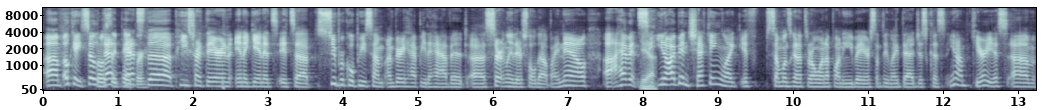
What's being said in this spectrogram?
Um, okay, so that, that's the piece right there, and, and again, it's it's a super cool piece. I'm, I'm very happy to have it. Uh, certainly, they're sold out by now. Uh, I haven't Yeah. seen, you know, I've been checking like if someone's gonna throw one up on eBay or something like that, just because you know I'm curious. Um,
